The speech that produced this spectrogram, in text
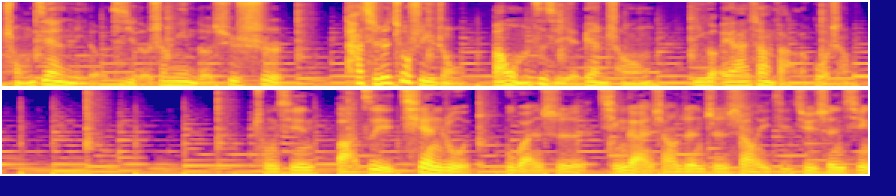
重建你的自己的生命的叙事，它其实就是一种把我们自己也变成一个 AI 算法的过程。重新把自己嵌入，不管是情感上、认知上以及具身性，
